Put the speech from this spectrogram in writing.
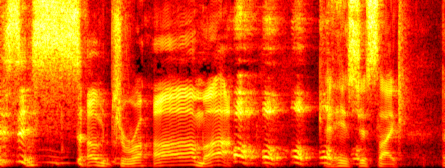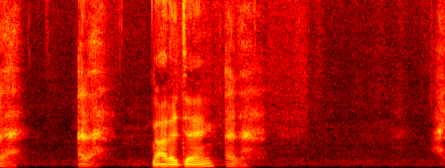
This is some drama. And he's just like, uh, uh, Not a day. uh, I,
